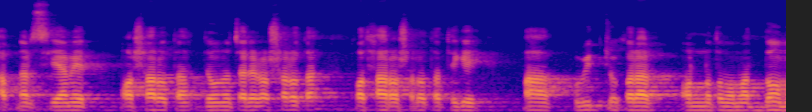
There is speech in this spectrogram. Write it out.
আপনার সিয়ামের অসারতা, যৌনাচারের অসারতা, কথার অসারতা থেকে পাক পবিত্র করার অন্যতম মাধ্যম,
